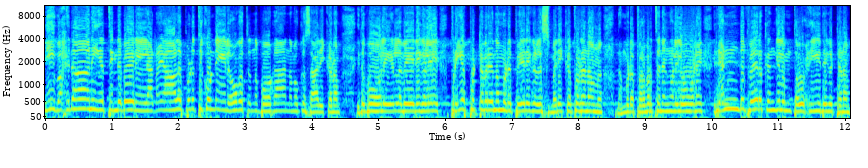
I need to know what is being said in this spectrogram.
ഈ വഹദാനീയത്തിന്റെ പേരിൽ അടയാളപ്പെടുത്തിക്കൊണ്ട് ഈ ലോകത്ത് നിന്ന് പോകാൻ നമുക്ക് സാധിക്കണം. ഇതുപോലെയുള്ള പേരുകളിൽ പ്രിയപ്പെട്ടവരെ നമ്മുടെ പേരുകൾ സ്മരിക്കപ്പെടണം. നമ്മുടെ പ്രവർത്തനങ്ങളിലൂടെ രണ്ട് പേർക്കെങ്കിലും തൗഹീദ് കിട്ടണം.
